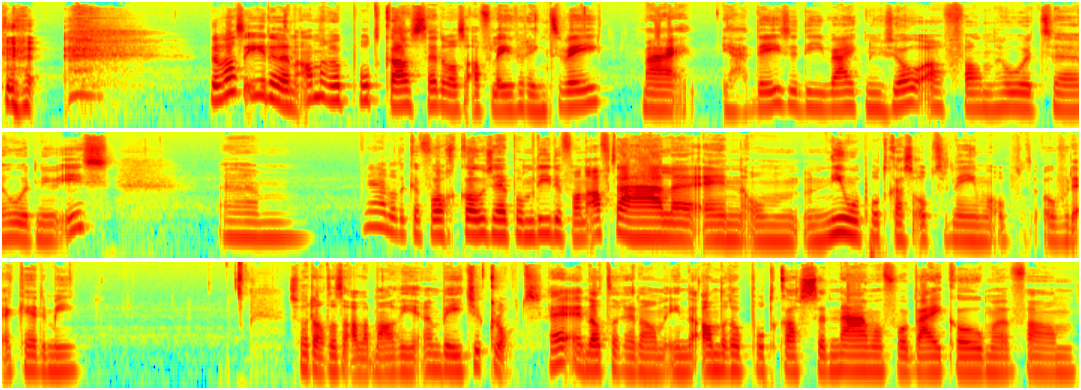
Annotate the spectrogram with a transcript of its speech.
er was eerder een andere podcast, hè, dat was aflevering 2. Maar ja, deze die wijkt nu zo af van hoe het, uh, hoe het nu is. Um, ja, dat ik ervoor gekozen heb om die ervan af te halen en om een nieuwe podcast op te nemen op, over de Academy. Zodat het allemaal weer een beetje klopt. Hè? En dat er dan in de andere podcasten namen voorbij komen van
